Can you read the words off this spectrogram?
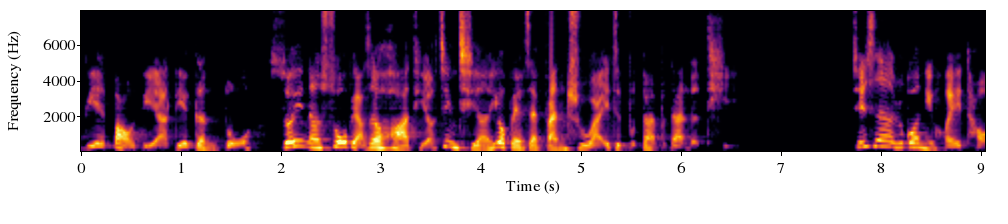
跌暴跌啊，跌更多。所以呢，缩表这个话题哦，近期呢又被再翻出来，一直不断不断的提。其实呢，如果你回头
